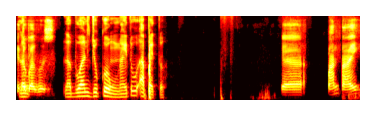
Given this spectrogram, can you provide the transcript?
itu Lab- bagus Labuan Jukung. Nah, itu apa itu? ya pantai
